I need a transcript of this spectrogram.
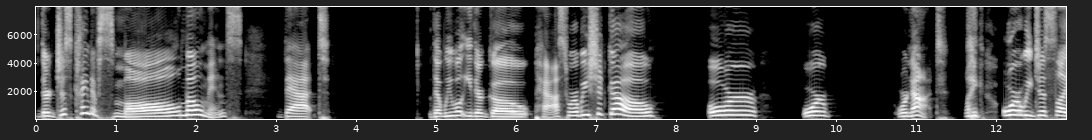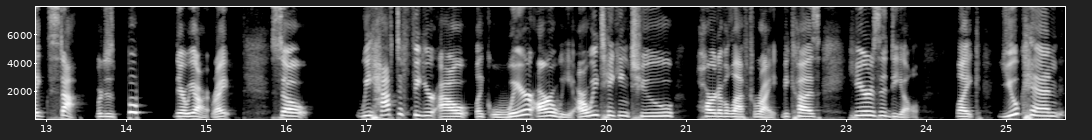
They're just kind of small moments that that we will either go past where we should go or or or not. Like or we just like stop. We're just boop, there we are, right? So we have to figure out like where are we? Are we taking too hard of a left right? Because here's the deal. Like you can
